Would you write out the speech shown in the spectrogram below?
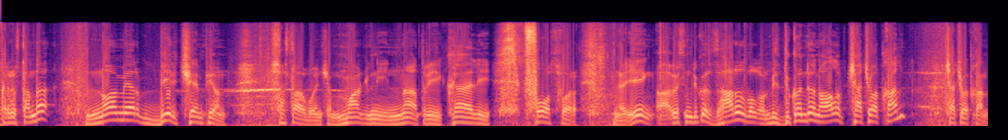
кыргызстанда номер бир чемпион составы боюнча магний натрий калий фосфор эң өсүмдүккө зарыл болгон биз дүкөндөн алып чачып аткан чачып аткан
